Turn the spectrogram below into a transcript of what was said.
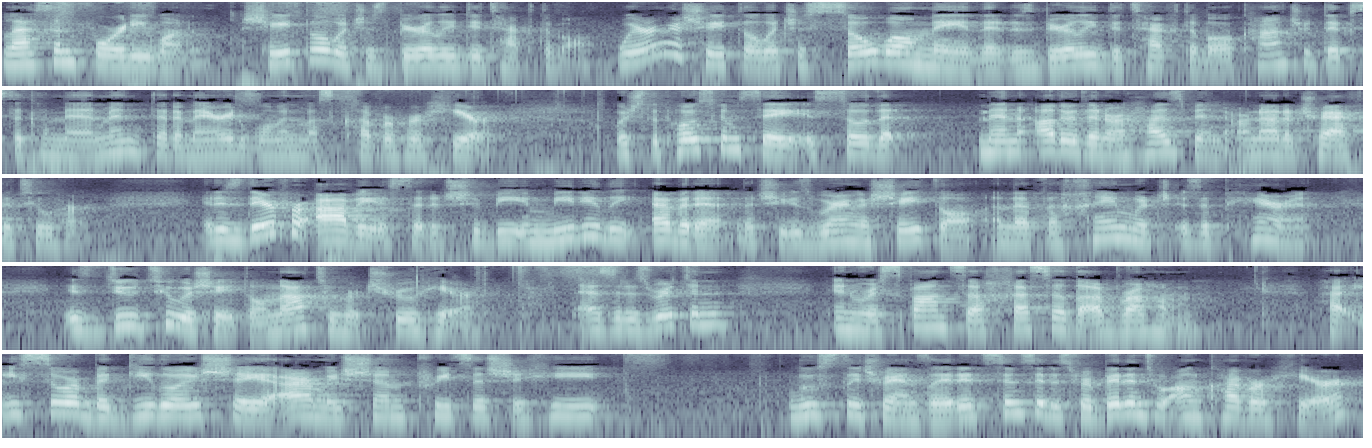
Lesson 41 Shaitel, which is barely detectable. Wearing a shaitel, which is so well made that it is barely detectable, contradicts the commandment that a married woman must cover her hair, which the poskim say is so that men other than her husband are not attracted to her. It is therefore obvious that it should be immediately evident that she is wearing a shaitel and that the chen which is apparent is due to a shaitel, not to her true hair. As it is written in response to Chesed Abraham, Ha'isur begiloi she'ar mishum pritza shehi, loosely translated, since it is forbidden to uncover hair,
